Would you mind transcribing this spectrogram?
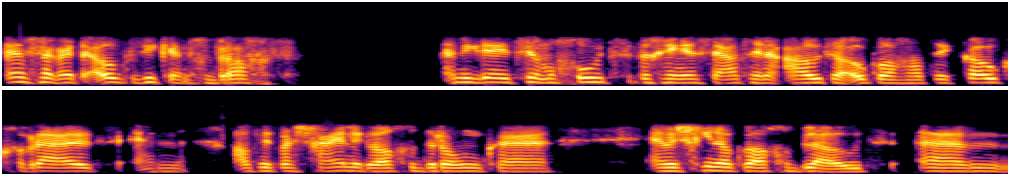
En zij werd elk weekend gebracht. En ik deed het helemaal goed. We gingen zaten in de auto, ook al had ik kook gebruikt. En had ik waarschijnlijk wel gedronken. En misschien ook wel gebloot. Ehm,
